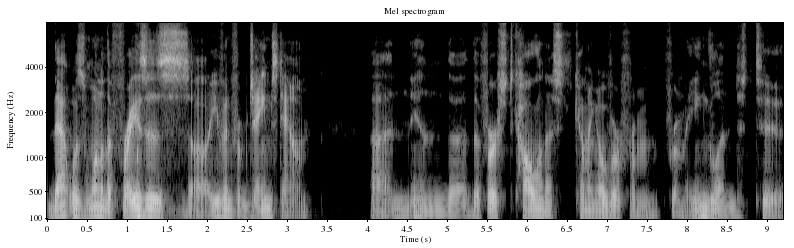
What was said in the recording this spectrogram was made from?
that was one of the phrases, uh, even from Jamestown, uh, in the the first colonists coming over from from England to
